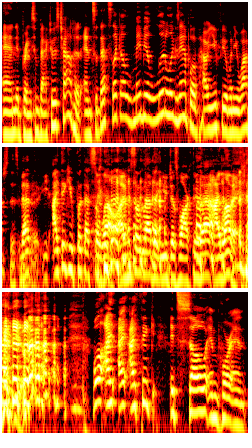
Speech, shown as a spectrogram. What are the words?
and it brings him back to his childhood and so that's like a maybe a little example of how you feel when you watch this movie. That I think you put that so well. I'm so glad that you just walked through that. I love it. Thank you. Well, I, I, I think it's so important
